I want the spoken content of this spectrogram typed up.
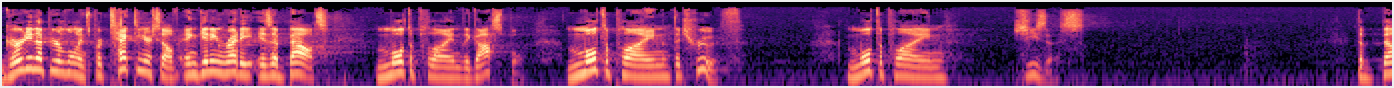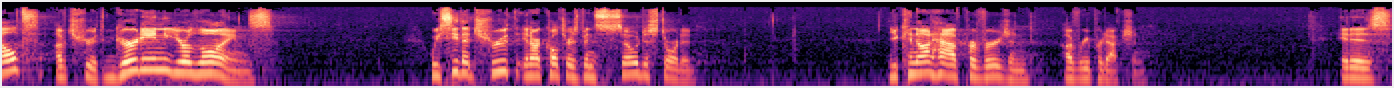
Girding up your loins, protecting yourself, and getting ready is about multiplying the gospel, multiplying the truth, multiplying Jesus the belt of truth, girding your loins. We see that truth in our culture has been so distorted. You cannot have perversion of reproduction. It is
